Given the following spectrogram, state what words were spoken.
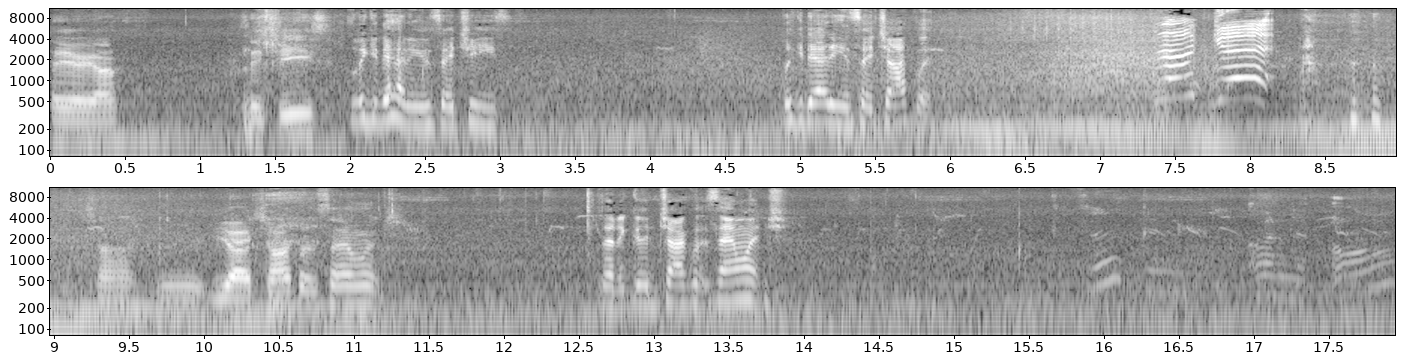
Hey, Arianna. Say cheese. Look at Daddy and say cheese. Look at Daddy and say chocolate. Chocolate. You got a chocolate sandwich? Is that a good chocolate sandwich? Nugget on the arm.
